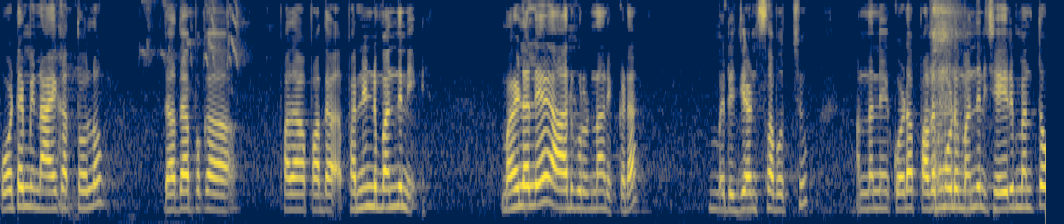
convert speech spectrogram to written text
కూటమి నాయకత్వంలో దాదాపుగా పద పద పన్నెండు మందిని మహిళలే ఆరుగురు ఉన్నారు ఇక్కడ. మరి జెంట్స్ అవ్వచ్చు. అందరినీ కూడా పదమూడు మందిని చైర్మన్తో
